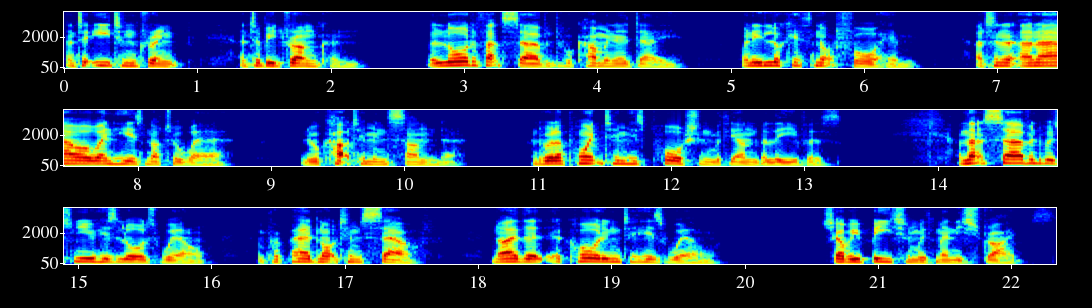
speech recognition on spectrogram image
and to eat and drink, and to be drunken, the lord of that servant will come in a day, when he looketh not for him, at an hour when he is not aware, and will cut him in sunder, and will appoint him his portion with the unbelievers. And that servant which knew his Lord's will, and prepared not himself, neither according to his will, shall be beaten with many stripes.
